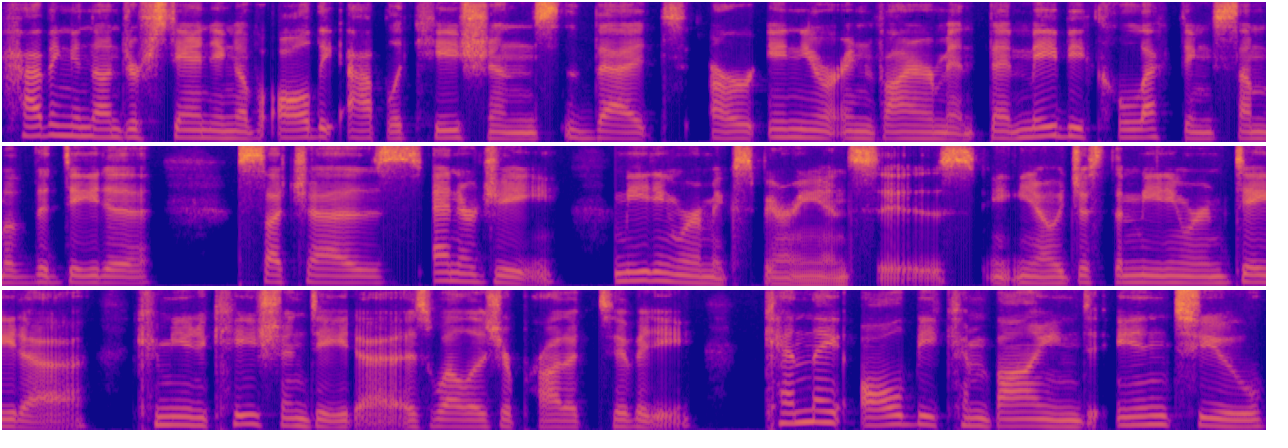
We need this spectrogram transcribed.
having an understanding of all the applications that are in your environment that may be collecting some of the data, such as energy, meeting room experiences, you know, just the meeting room data, communication data, as well as your productivity. Can they all be combined into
